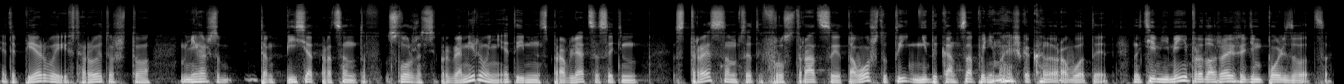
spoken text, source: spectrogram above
Это первое. И второе, то, что, мне кажется, там 50% сложности программирования — это именно справляться с этим стрессом, с этой фрустрацией того, что ты не до конца понимаешь, как оно работает, но тем не менее продолжаешь этим пользоваться.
